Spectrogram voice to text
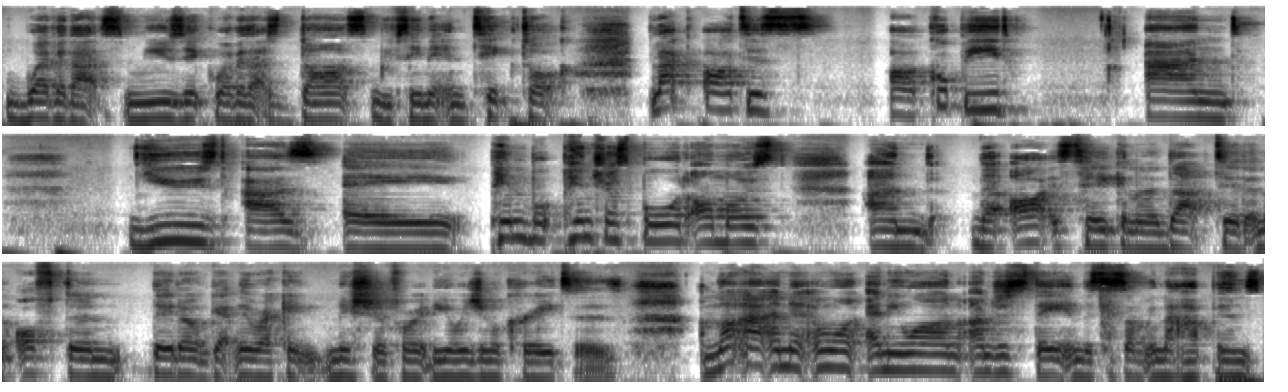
whether that's music, whether that's dance, we've seen it in TikTok, black artists are copied and used as a pin Pinterest board almost, and the art is taken and adapted, and often they don't get the recognition for it, the original creators. I'm not at anyone, I'm just stating this is something that happens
